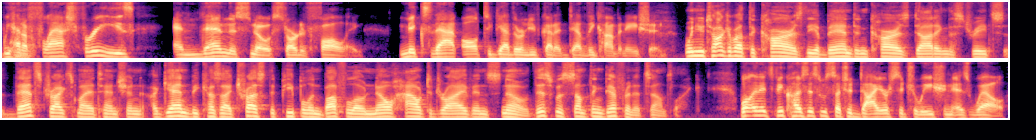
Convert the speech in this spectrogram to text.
We had a flash freeze and then the snow started falling. Mix that all together, and you've got a deadly combination. When you talk about the cars, the abandoned cars dotting the streets, that strikes my attention again because I trust that people in Buffalo know how to drive in snow. This was something different, it sounds like. Well, and it's because this was such a dire situation as well.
